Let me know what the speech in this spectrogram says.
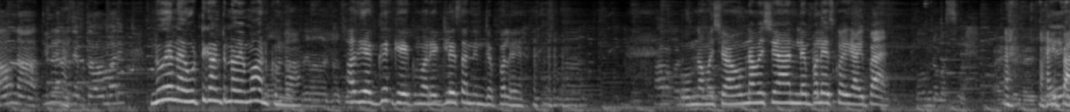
అవునా? తిన్నాక చెప్తావా మరి? నువ్వే ఉట్టిగా అంటున్నావేమో అనుకున్నా. అది ఎగ్ కేక్ మరి ఎగ్లెస్ అని నేను చెప్పలే. ఓం నమ శివ ఓం నమ శివ అని లెంపలేసుకో ఇక అయిపోయా అయిపోయా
